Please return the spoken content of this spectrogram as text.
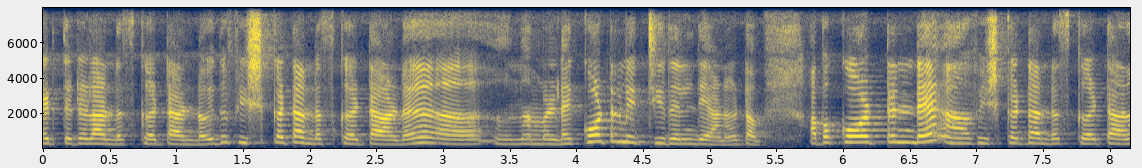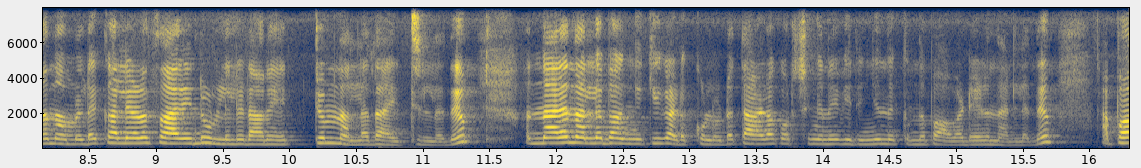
എടുത്തിട്ടുള്ള അണ്ടർസ്കേർട്ടാണോ ഇത് ഫിഷ് കട്ട് അണ്ടർസ്കേർട്ടാണ് നമ്മളുടെ കോട്ടൺ മെറ്റീരിയലിന്റെ ആണ് കേട്ടോ അപ്പോൾ കോട്ടന്റെ ഫിഷ് കട്ട് അണ്ടർസ്കേർട്ടാണ് നമ്മളുടെ കല്യാണ സാരീന്റെ ഉള്ളിലിടാൻ ഏറ്റവും നല്ലതായിട്ടുള്ളത്. എന്നാലേ നല്ല ഭംഗിക്ക് കിടക്കുള്ളൂ കേട്ടോ. താഴെ കുറച്ചിങ്ങനെ വിരിഞ്ഞ് നിൽക്കുന്ന പാവാടയാണ് നല്ലത്. അപ്പോൾ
